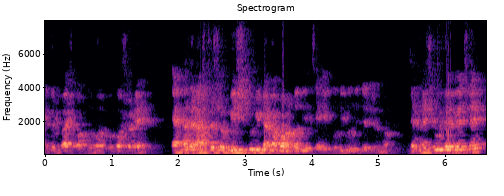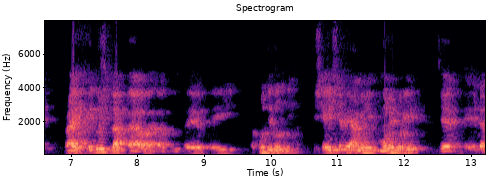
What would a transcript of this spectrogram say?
একুশ বাইশ বছরে এক হাজার আটশোশো বিশ কোটি টাকা বরাদ্দ দিয়েছে এই প্রতিবন্ধীদের জন্য। যেখানে সুবিধা পেয়েছে প্রায় একুশ লাখ এই প্রতিবন্ধী। সেই হিসেবে আমি মনে করি যে এটা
